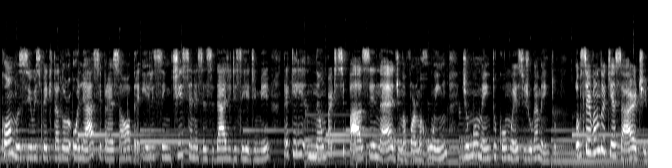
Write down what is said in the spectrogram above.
como se o espectador olhasse para essa obra e ele sentisse a necessidade de se redimir para que ele não participasse, né, de uma forma ruim de um momento como esse julgamento. Observando aqui essa arte,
